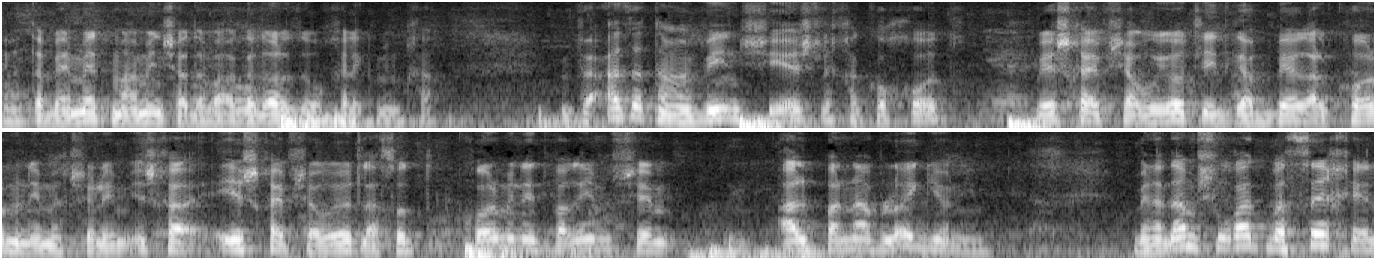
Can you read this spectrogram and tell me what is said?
אם אתה באמת מאמין שהדבר הגדול הזה הוא חלק ממך. ואז אתה מבין שיש לך כוחות ויש לך אפשרויות להתגבר על כל מיני מכשולים, יש לך, יש לך אפשרויות לעשות כל מיני דברים שהם על פניו לא הגיוניים. בן אדם שהוא רק בשכל,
